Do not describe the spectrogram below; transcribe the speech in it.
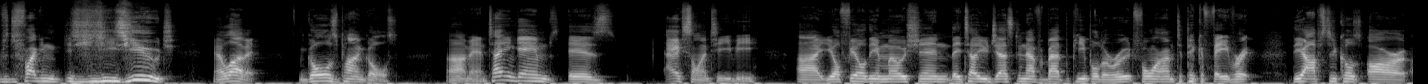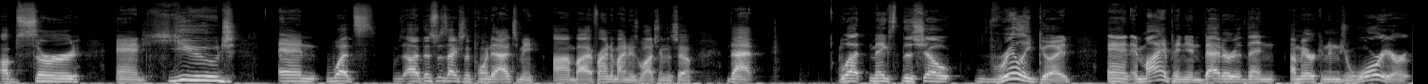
Fucking he's huge. I love it goals upon goals. Oh man, Titan Games is excellent TV. Uh, you'll feel the emotion. They tell you just enough about the people to root for them, to pick a favorite. The obstacles are absurd and huge. And what's uh, this was actually pointed out to me um, by a friend of mine who's watching the show that what makes the show really good and in my opinion better than American Ninja Warrior,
